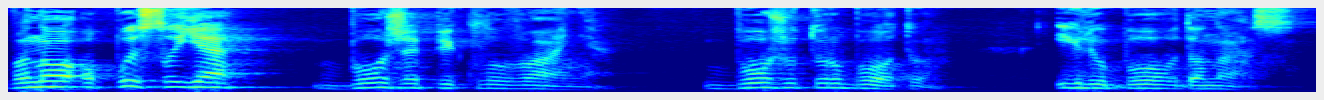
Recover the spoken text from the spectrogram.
воно описує Боже піклування, Божу турботу і любов до нас.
